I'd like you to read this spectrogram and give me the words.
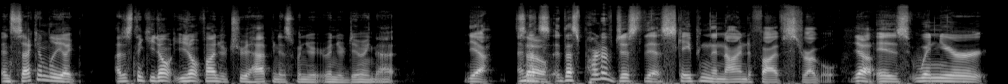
And secondly, like I just think you don't you don't find your true happiness when you're when you're doing that. Yeah. And So- that's that's part of just the escaping the nine to five struggle. Yeah. Is when you're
